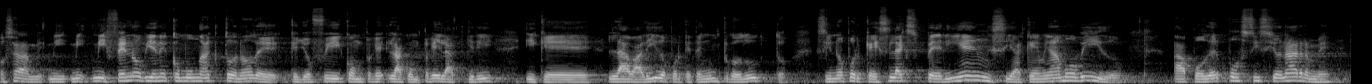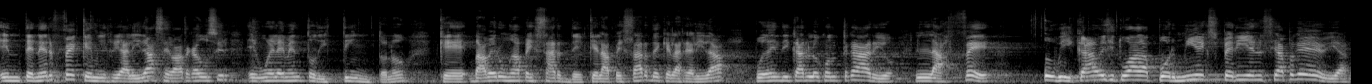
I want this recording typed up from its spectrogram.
O sea, mi, mi, mi, fe no viene como un acto, ¿no? De que yo fui, compré, la compré y la adquirí y que la valido porque tengo un producto, sino porque es la experiencia que me ha movido a poder posicionarme en tener fe que mi realidad se va a traducir en un elemento distinto, ¿no? Que va a haber un a pesar de, que a pesar de que la realidad pueda indicar lo contrario, la fe ubicada y situada por mi experiencia previa,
